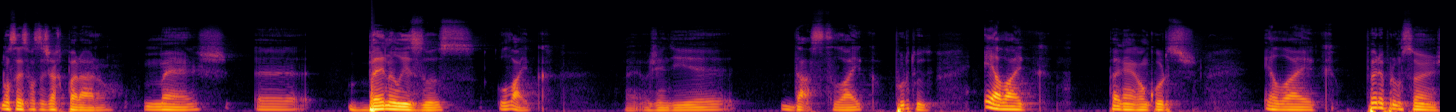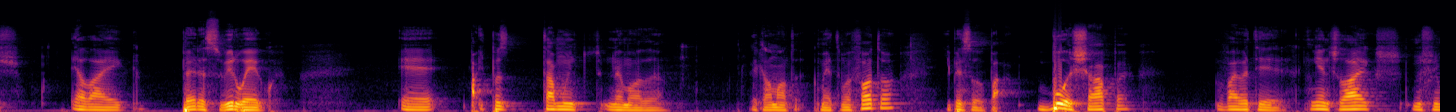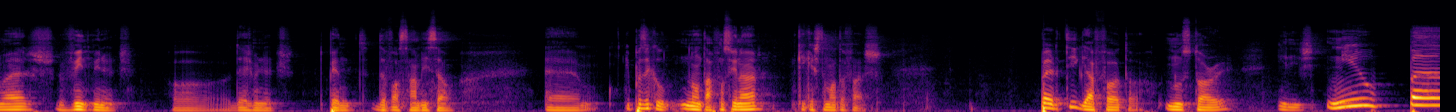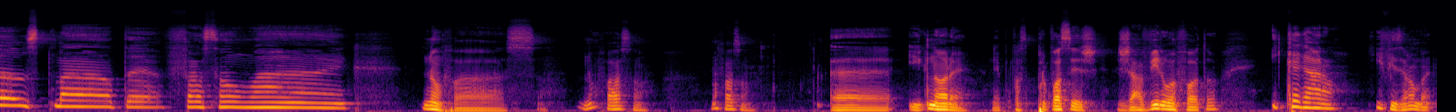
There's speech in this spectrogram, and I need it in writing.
não sei se vocês já repararam, mas ah, banalizou-se o like. é? Hoje em dia dá-se like por tudo. É like para ganhar concursos, é like para promoções, é like para subir o ego. É, pá, depois está muito na moda aquela malta que mete uma foto e pensou, pá, boa chapa, vai bater 500 likes nos primeiros 20 minutos ou 10 minutos, depende da vossa ambição. E depois aquilo não está a funcionar, o que é que esta malta faz? Partilha a foto no story e diz New post, malta, façam like. Não façam, não façam, não façam. Ah, ignorem, né? porque vo- porque vocês já viram a foto e cagaram e fizeram bem.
